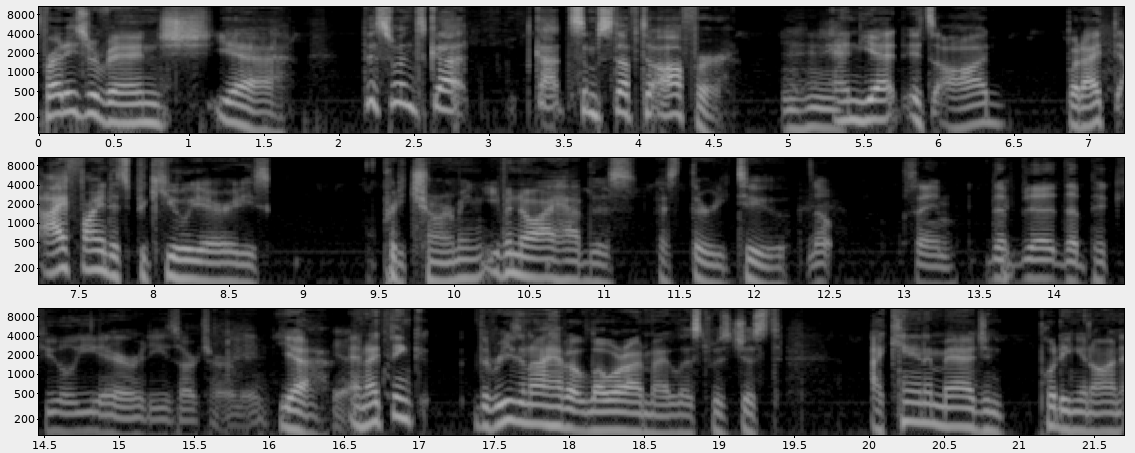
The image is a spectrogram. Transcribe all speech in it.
Freddy's Revenge, yeah, this one's got got some stuff to offer. Mm-hmm. and yet it's odd. But I I find its peculiarities pretty charming, even though I have this as 32. Nope, same. The, the the peculiarities are charming. Yeah. Yeah. and I think the reason I have it lower on my list was just I can't imagine putting it on.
